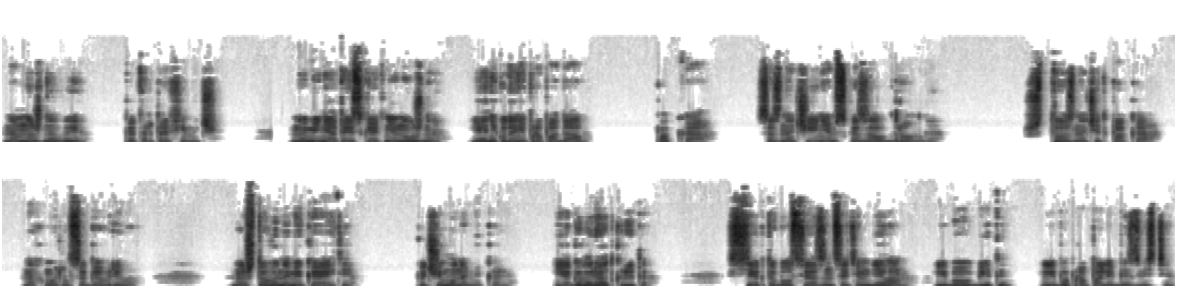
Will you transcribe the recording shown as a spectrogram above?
«Нам нужно вы, Петр Трофимович». «Но меня-то искать не нужно. Я никуда не пропадал». «Пока», — со значением сказал Дронга. «Что значит «пока»?» — нахмурился Гаврилов. «На что вы намекаете?» «Почему намекаю?» «Я говорю открыто. Все, кто был связан с этим делом, либо убиты, либо пропали без вести»,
